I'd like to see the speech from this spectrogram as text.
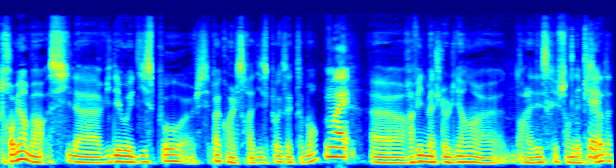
Trop bien. Bah, si la vidéo est dispo, je sais pas quand elle sera dispo exactement. ouais Euh, ravi de mettre le lien dans la description de l'épisode.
